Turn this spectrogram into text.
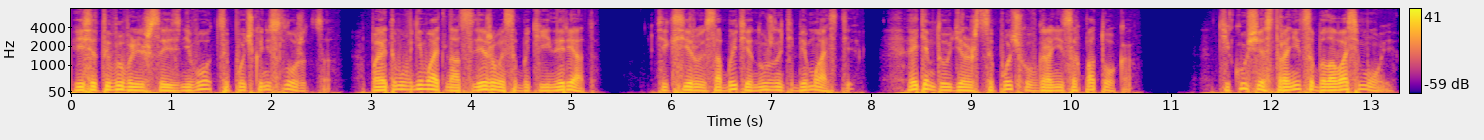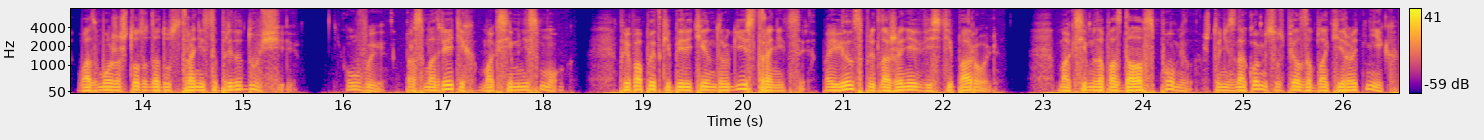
Если ты вывалишься из него, цепочка не сложится. Поэтому внимательно отслеживай событийный ряд. Фиксируя события нужно тебе масти. Этим ты удержишь цепочку в границах потока. Текущая страница была восьмой. Возможно, что-то дадут страницы предыдущие. Увы, просмотреть их Максим не смог. При попытке перейти на другие страницы появилось предложение ввести пароль. Максим запоздало вспомнил, что незнакомец успел заблокировать ник.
